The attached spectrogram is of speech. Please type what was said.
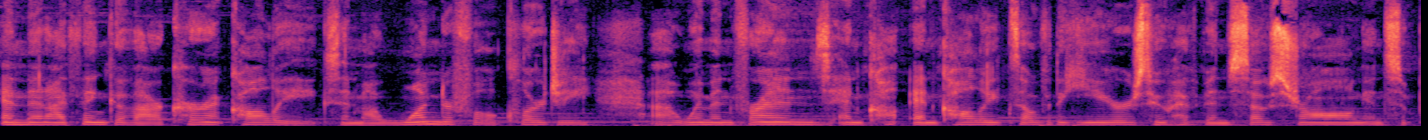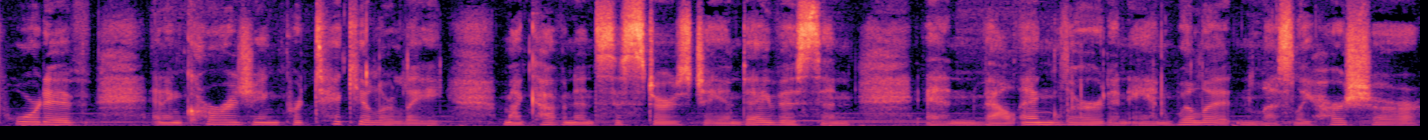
And then I think of our current colleagues and my wonderful clergy uh, women friends and, co- and colleagues over the years who have been so strong and supportive and encouraging, particularly my covenant sisters, Jan Davis and, and Val Englert and Ann Willett and Leslie Hersher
